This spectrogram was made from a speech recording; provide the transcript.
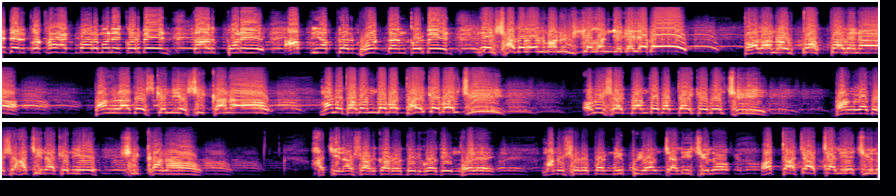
এদের কথা একবার মনে করবেন। তারপরে আপনি আপনার ভোট দান করবেন। এই সাধারণ মানুষ যখন জেগে যাবে, পালানোর পথ পাবে না। বাংলাদেশকে নিয়ে শিক্ষা নাও। মমতা বন্দ্যোপাধ্যায়কে বলছি। অভিষেক বন্দ্যোপাধ্যায়কে বলছি। বাংলাদেশে হাসিনাকে নিয়ে শিক্ষা নাও। হাসিনা সরকারও দীর্ঘদিন ধরে মানুষের উপর নিপীড়ন চালিয়েছিল, অত্যাচার চালিয়েছিল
